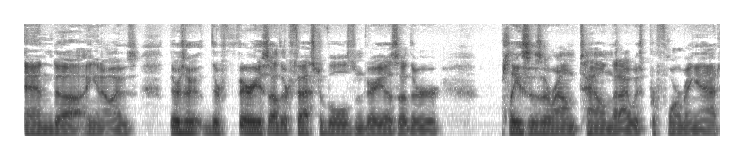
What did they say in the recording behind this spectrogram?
and uh you know I was there's a there various other festivals and various other places around town that I was performing at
